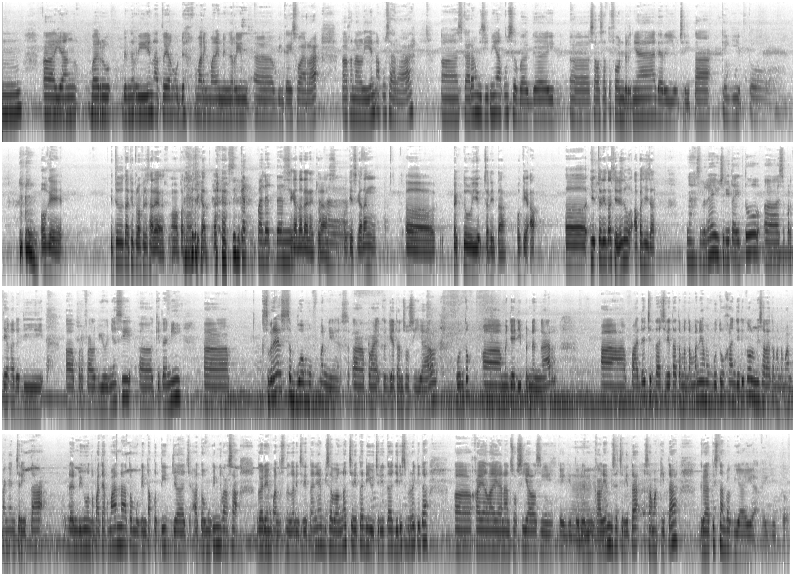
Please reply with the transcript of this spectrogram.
eh, yang baru dengerin atau yang udah kemarin-kemarin dengerin eh, Bingkai Suara. Eh, kenalin, aku Sarah. Eh, sekarang di sini aku sebagai eh, salah satu foundernya dari Yuk Cerita kayak gitu. Oke, itu tadi profil saya, uh, pertama singkat, Singkat, padat dan singkat padatnya jelas. Oke, sekarang eh, back to yuk cerita. Oke, uh, eh, yuk cerita sendiri itu apa sih Sar? Nah, sebenarnya Yuk Cerita itu eh, seperti yang ada di eh, profile bio-nya sih eh, kita ini eh, sebenarnya sebuah movement ya, pelay- kegiatan sosial untuk eh, menjadi pendengar eh, pada cerita-cerita teman-teman yang membutuhkan. Jadi kalau misalnya teman-teman pengen cerita dan bingung tempatnya ke mana atau mungkin takut dijudge atau mungkin ngerasa nggak ada yang pantas dengerin ceritanya bisa banget cerita di You cerita jadi sebenarnya kita eh, kayak layanan sosial sih kayak gitu dan kalian bisa cerita sama kita gratis tanpa biaya kayak gitu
